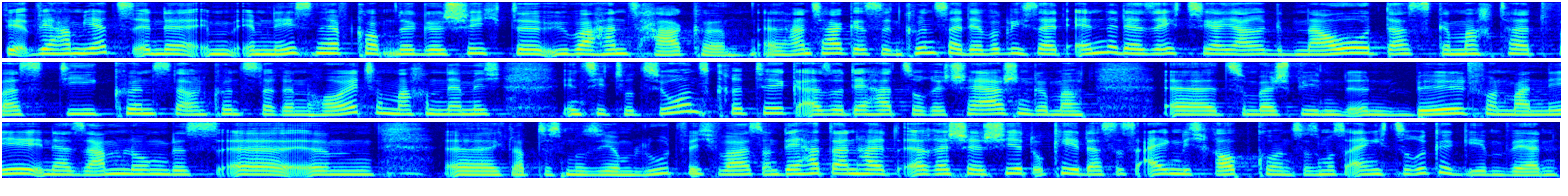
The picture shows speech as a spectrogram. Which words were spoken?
wir, wir haben jetzt in der, im, im nächsten Heft kommt eine Geschichte über Hans Hake. Also Hans Hake ist ein Künstler, der wirklich seit Ende der 60er Jahre genau das gemacht hat, was die Künstler und Künstlerinnen heute machen, nämlich Institutionskritik. Also der hat so Recherchen gemacht, äh, zum Beispiel ein, ein, Bild von Manet in der Sammlung des, äh, ähm, äh, ich glaube, das Museum Ludwig war es. Und der hat dann halt äh, recherchiert, okay, das ist eigentlich Raubkunst, das muss eigentlich zurückgegeben werden.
